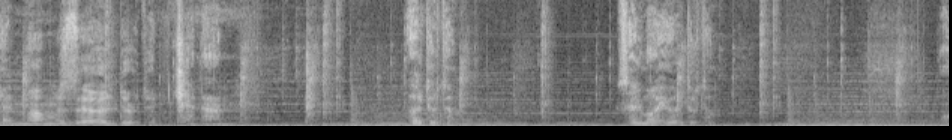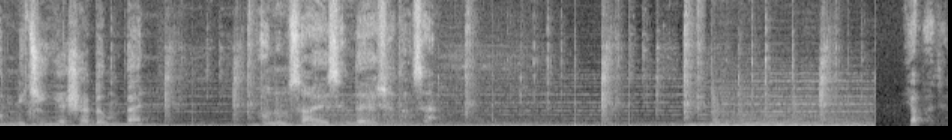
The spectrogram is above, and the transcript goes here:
Selma'mızı öldürdün Kenan. Öldürdüm. Selma'yı öldürdüm. Onun için yaşadım ben. Onun sayesinde yaşadın sen. Yap hadi.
